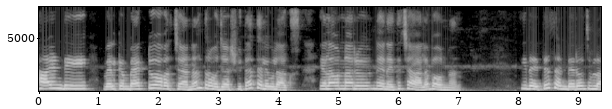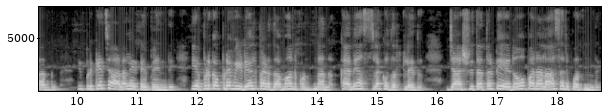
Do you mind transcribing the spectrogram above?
హాయ్ అండి. Welcome back to our channel Dhruvajashvitha Telugu vlogs. ఎలా ఉన్నారు? నేనైతే చాలా బాగున్నాను. ఇదైతే సండే రోజు వ్లాగ్. ఇప్పటికే చాలా లేట్ అయిపోయింది. ఎప్పటికప్పుడే వీడియోలు పెడదాము అనుకుంటున్నాను కానీ అస్సలు కుదరట్లేదు. జాశ్వితతో ఏదో పని అలా సరిపోతుంది.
